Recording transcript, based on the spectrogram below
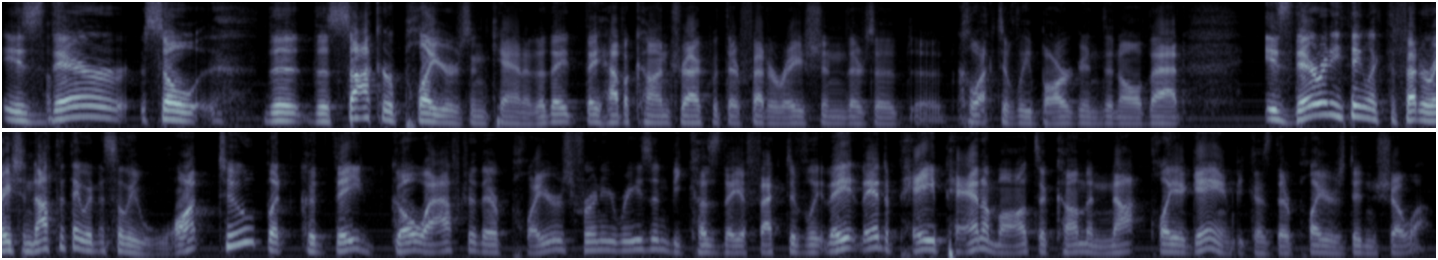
Is there so the the soccer players in Canada they they have a contract with their federation. There's a, a collectively bargained and all that. Is there anything like the federation? Not that they would necessarily want to, but could they go after their players for any reason because they effectively they they had to pay Panama to come and not play a game because their players didn't show up.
